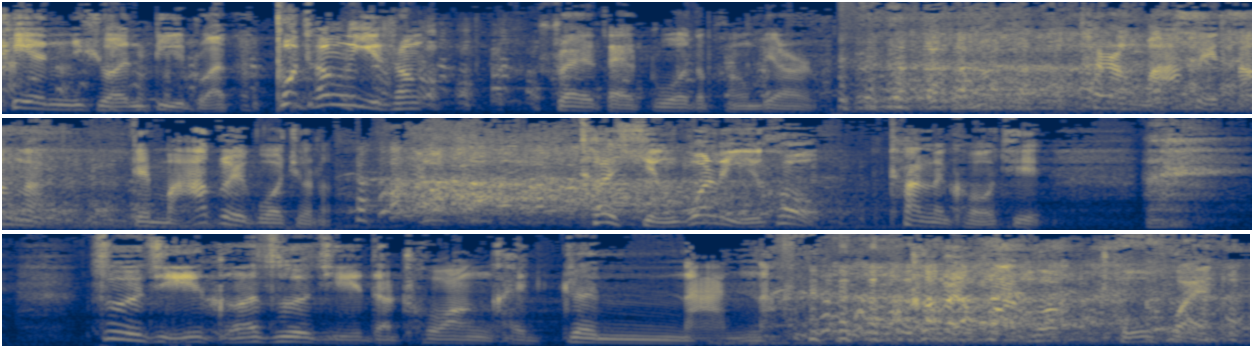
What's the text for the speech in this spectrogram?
天旋地转，扑腾一声摔在桌子旁边了。他让麻沸汤啊给麻醉过去了。他醒过来以后叹了口气，唉。自己隔自己的窗还真难呐，可把华佗愁坏了。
